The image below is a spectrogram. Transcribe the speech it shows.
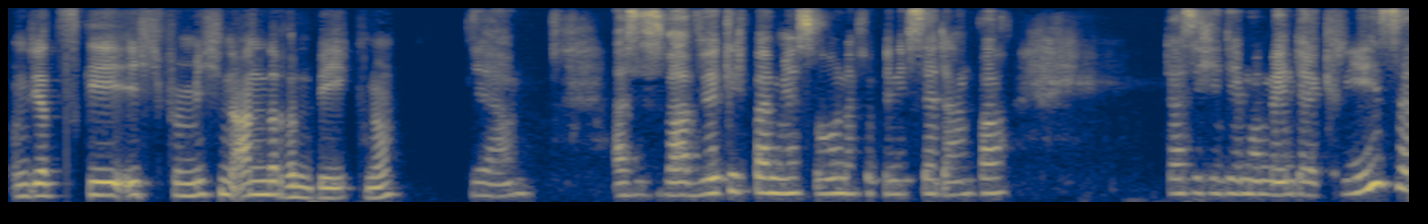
und jetzt gehe ich für mich einen anderen Weg, ne? Ja, also es war wirklich bei mir so, und dafür bin ich sehr dankbar, dass ich in dem Moment der Krise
